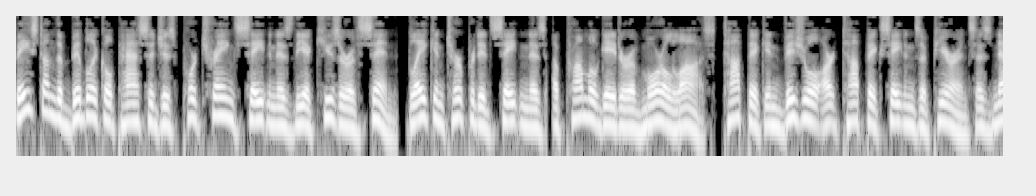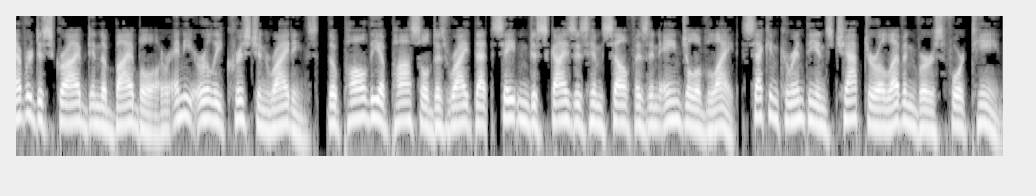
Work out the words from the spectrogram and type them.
Based on the biblical passages portraying Satan as the accuser of sin, Blake interpreted Satan as a promulgator of moral laws. Topic in visual art Topic Satan's appearance is never described in the Bible or any early Christian writings, though Paul the Apostle does write that Satan disguises himself as an angel of light 2 Corinthians chapter 11 verse 14.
